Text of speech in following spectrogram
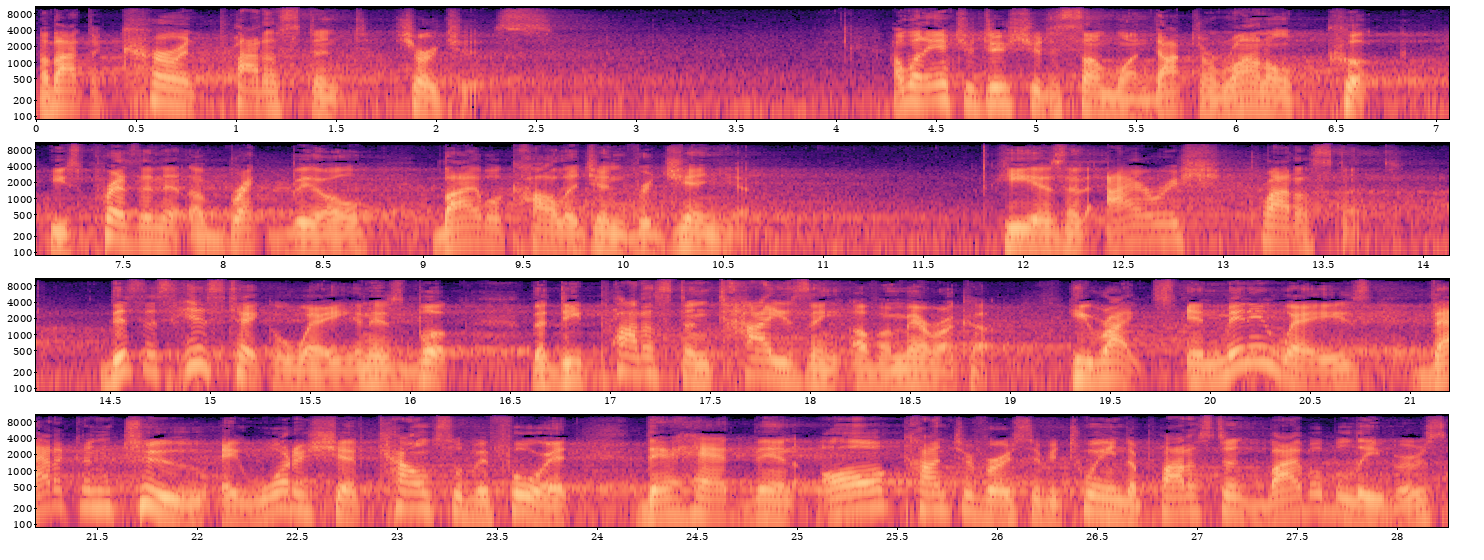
about the current Protestant churches? I want to introduce you to someone, Dr. Ronald Cook. He's president of Breckville Bible College in Virginia. He is an Irish Protestant. This is his takeaway in his book, The Deprotestantizing of America. He writes, in many ways, Vatican II, a watershed council before it, there had been all controversy between the Protestant Bible believers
